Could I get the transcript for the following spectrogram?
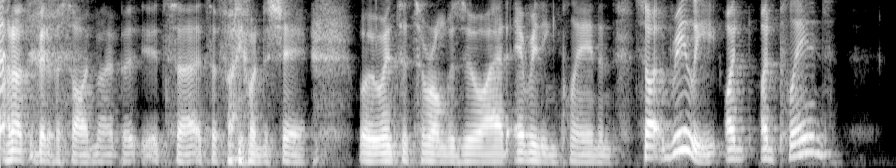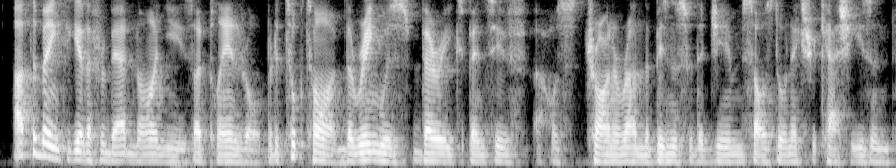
I know it's a bit of a side note, but it's uh, it's a funny one to share. Where we went to Taronga Zoo, I had everything planned, and so really, I'd I'd planned. After being together for about nine years, I'd planned it all, but it took time. The ring was very expensive. I was trying to run the business with the gym, so I was doing extra cashies and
